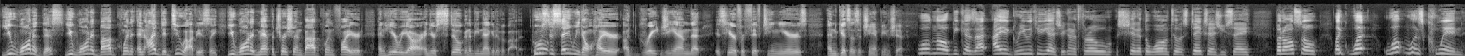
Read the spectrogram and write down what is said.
you wanted this. You wanted Bob Quinn and I did too, obviously. You wanted Matt Patricia and Bob Quinn fired, and here we are, and you're still gonna be negative about it. Who's Well- to say we don't hire a great GM that is here for 15 years and gets us a championship? Well, no, because I, I agree with you. Yes, you're gonna throw shit at the wall until it sticks, as you say. But also, like, what what was Quinn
